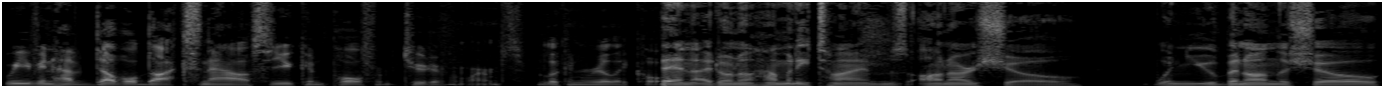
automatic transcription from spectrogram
We even have double ducts now, so you can pull from two different worms. Looking really cool. Ben, I don't know how many times on our show, when you've been on the show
